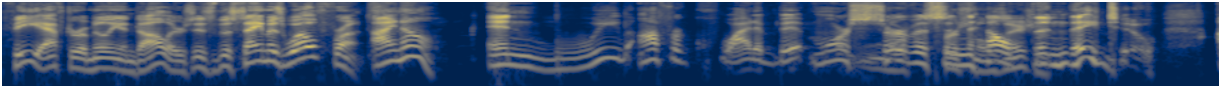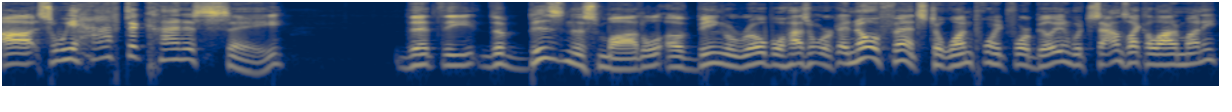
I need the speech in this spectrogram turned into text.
fee after a million dollars is the same as Wealthfront. I know. And we offer quite a bit more service and help than they do. Uh, so we have to kind of say that the the business model of being a robo hasn't worked. And no offense to 1.4 billion, which sounds like a lot of money.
